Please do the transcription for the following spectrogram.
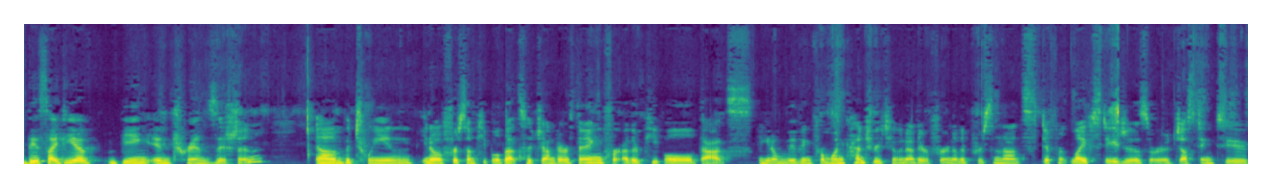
this idea of being in transition. Um, between, you know, for some people that's a gender thing. For other people, that's, you know, moving from one country to another. For another person, that's different life stages or adjusting to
